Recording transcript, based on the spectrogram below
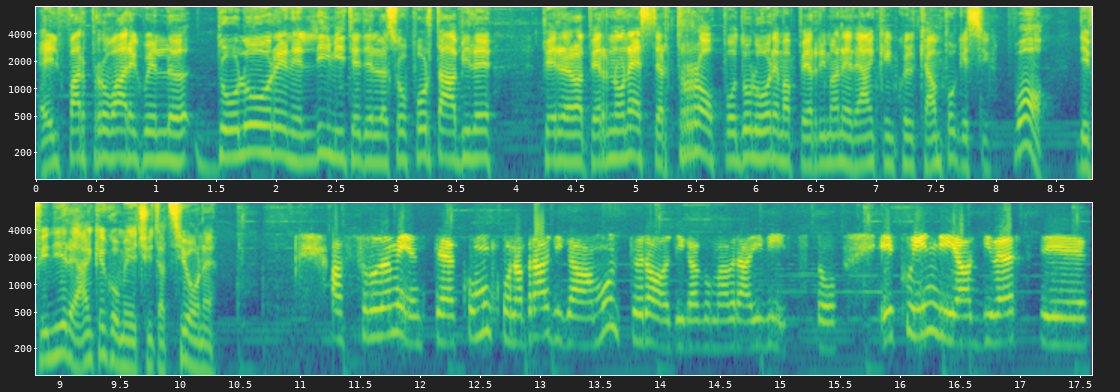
è il far provare quel dolore nel limite del sopportabile. Per, per non essere troppo dolore, ma per rimanere anche in quel campo che si può definire anche come eccitazione. Assolutamente, è comunque una pratica molto erotica come avrai visto e quindi ha, diverse,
